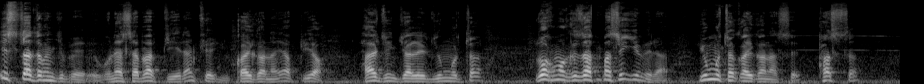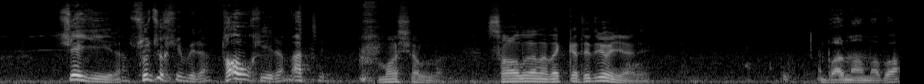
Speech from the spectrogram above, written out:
istediğin gibi. Ona sebep diyorum ki kaygana yapıyor. Her gün gelir yumurta. Lokma kızartması yemiyorum. Yumurta kayganası, pasta. Şey yiyorum, sucuk yiyorum, tavuk yiyorum, et. Maşallah. Sağlığına dikkat ediyorsun yani. Parmağıma bak.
